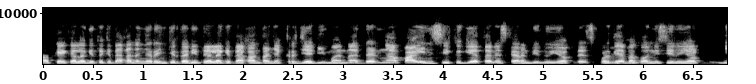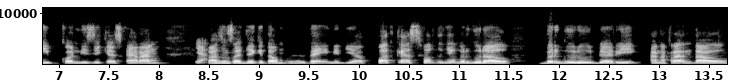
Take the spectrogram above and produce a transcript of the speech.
Oke, kalau gitu kita akan dengerin cerita detailnya, kita akan tanya kerja di mana dan ngapain sih kegiatannya sekarang di New York dan seperti apa Mhm. kondisi New York di kondisi kayak sekarang. Ya. Langsung saja kita mulai. Ini dia podcast waktunya bergurau, berguru dari anak rantau.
